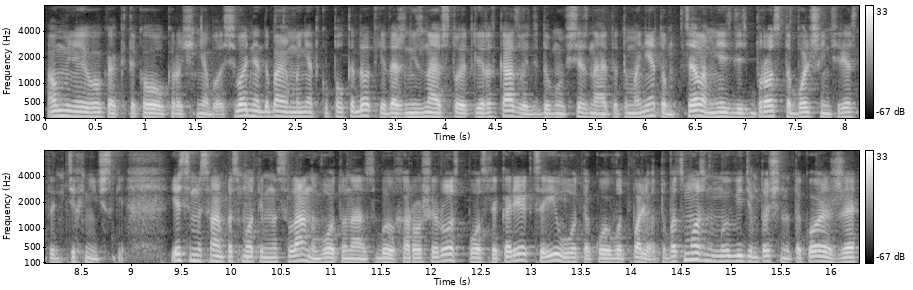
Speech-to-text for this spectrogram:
а у меня его как такового, короче, не было. Сегодня добавим монетку Polkadot, я даже не знаю, стоит ли рассказывать, думаю, все знают эту монету. В целом, мне здесь просто больше интересно технически. Если мы с вами посмотрим на Solana, вот у нас был хороший рост после коррекции, и вот такой вот полет. Возможно, мы увидим точно такое же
